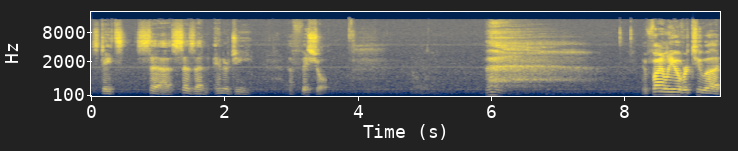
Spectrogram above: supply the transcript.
states uh, says an energy official. And finally over to uh,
